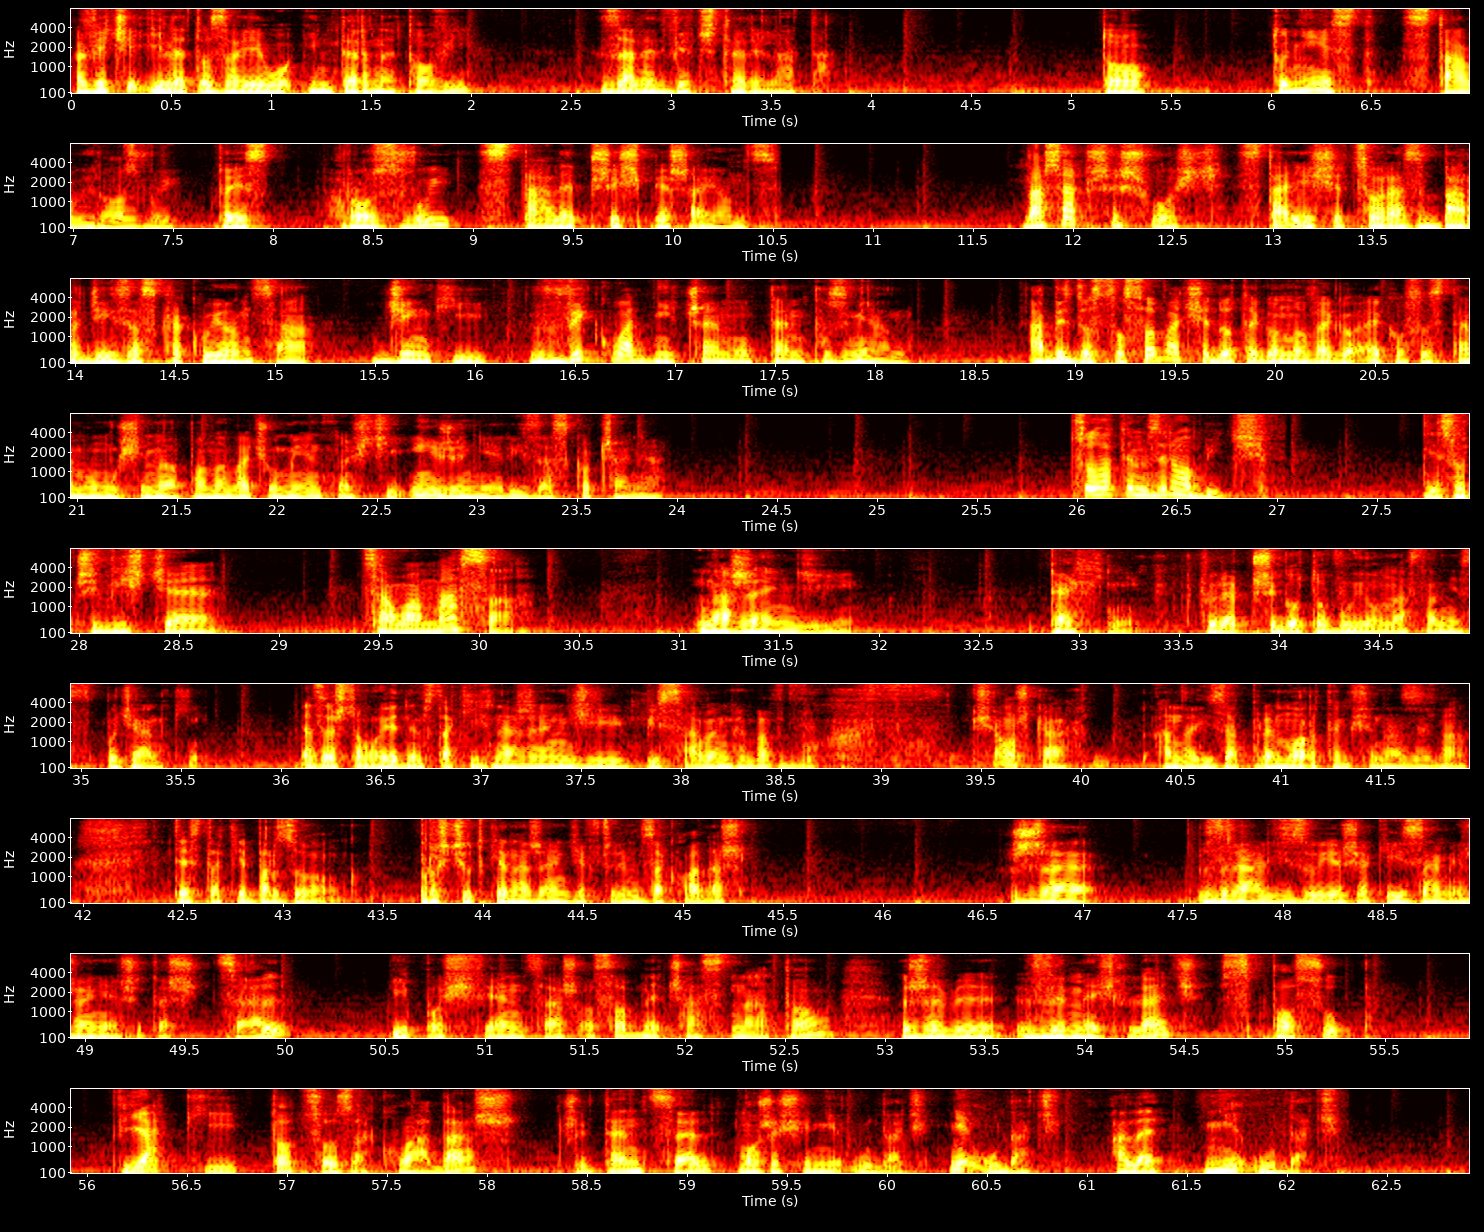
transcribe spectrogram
A wiecie, ile to zajęło internetowi? Zaledwie 4 lata. To, to nie jest stały rozwój, to jest rozwój stale przyspieszający. Nasza przyszłość staje się coraz bardziej zaskakująca dzięki wykładniczemu tempu zmian. Aby dostosować się do tego nowego ekosystemu, musimy opanować umiejętności inżynierii zaskoczenia. Co zatem zrobić? Jest oczywiście cała masa narzędzi, technik, które przygotowują nas na niespodzianki. Ja zresztą o jednym z takich narzędzi pisałem chyba w dwóch książkach. Analiza premortem się nazywa. To jest takie bardzo prościutkie narzędzie, w którym zakładasz, że zrealizujesz jakieś zamierzenie czy też cel i poświęcasz osobny czas na to, żeby wymyśleć sposób, w jaki to, co zakładasz, czyli ten cel, może się nie udać. Nie udać, ale nie udać.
